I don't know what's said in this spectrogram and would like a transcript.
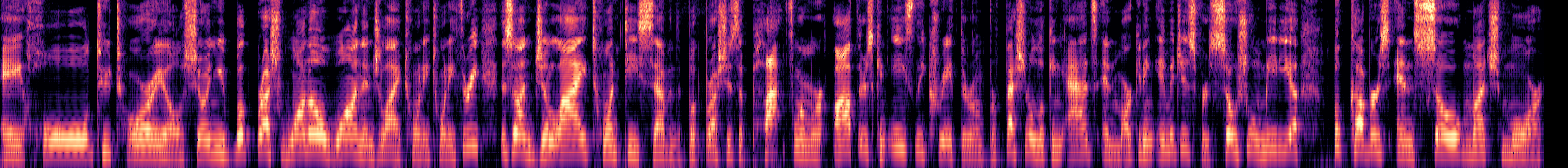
a whole tutorial showing you BookBrush 101 in July 2023. This is on July 27th. BookBrush is a platform where authors can easily create their own professional looking ads and marketing images for social media, book covers, and so much more.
